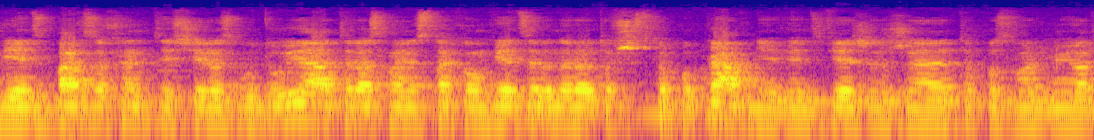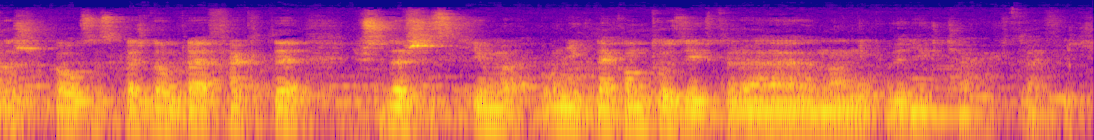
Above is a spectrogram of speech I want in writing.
Więc bardzo chętnie się rozbuduję, a teraz mając taką wiedzę będę robił to wszystko poprawnie, więc wierzę, że to pozwoli mi bardzo szybko uzyskać dobre efekty i przede wszystkim uniknę kontuzji, które no, nigdy nie chciałem ich trafić.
